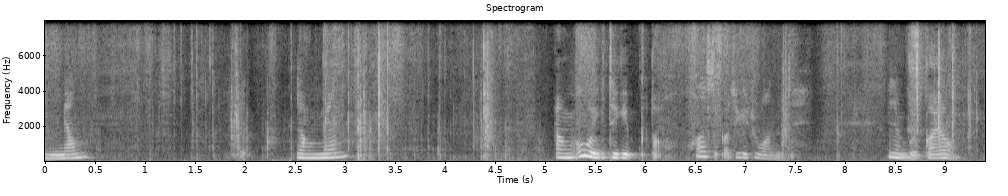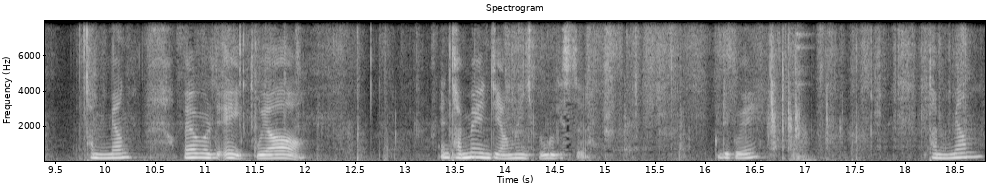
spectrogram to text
단면, 양면, 양, 오, 이게 되게 예쁘다. 하나씩가 되게 좋았는데. 얘는 뭘까요? 단면, 마이월드에 있고요. 얘는 단면인지 양면인지 모르겠어요. 그리고 얘, 단면,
